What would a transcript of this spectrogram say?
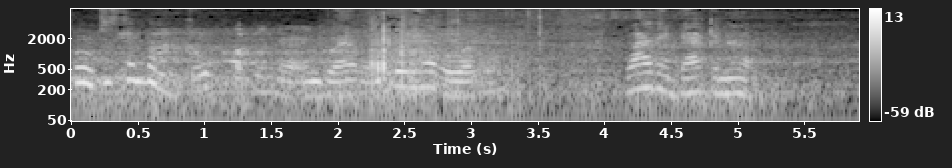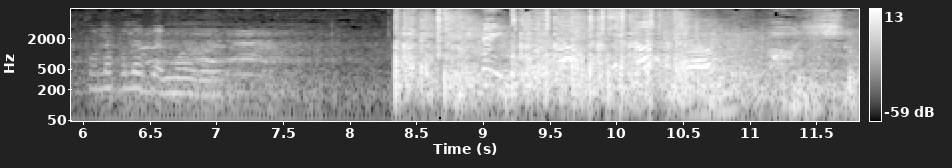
Bro, just somebody go up in there and grab it. They don't have a weapon. Why are they backing up? Pull up a little bit more, bro. Hey, pull up, pull up, bro. Holy oh, shit.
